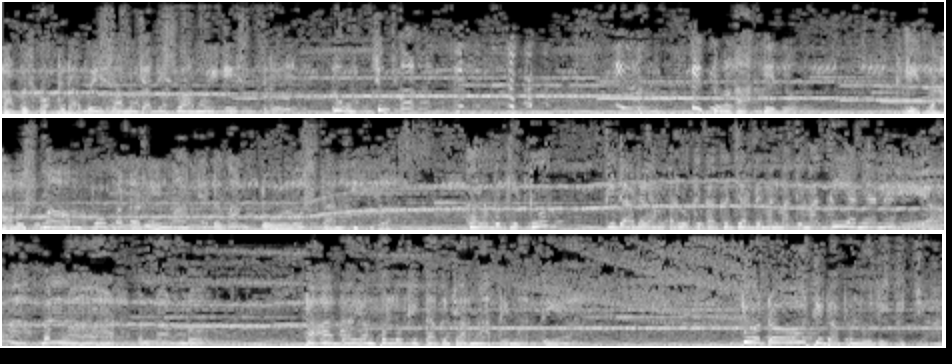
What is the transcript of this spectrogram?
Tapi kok tidak bisa menjadi suami istri? Lucu kan? itulah hidup. Kita harus mampu menerimanya dengan tulus dan ikhlas. Kalau begitu, tidak ada yang perlu kita kejar dengan mati-matian ya, Nek? Iya, benar, benar, Dok. Tak ada yang perlu kita kejar mati-matian. Jodoh tidak perlu dikejar.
